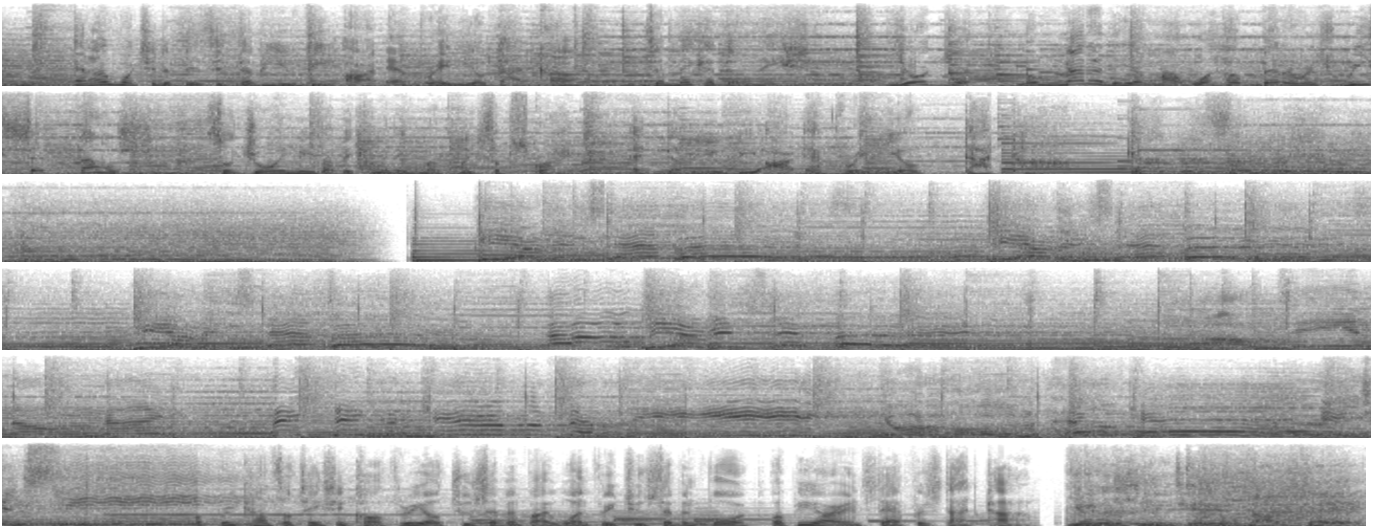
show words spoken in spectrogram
and I want you to visit WVRFradio.com to make a donation. Your gift, no matter the amount, will help veterans reset fellowship. So join me by becoming a monthly subscriber at WVRFradio.com. God bless America. Free consultation, call 302-751-3274 or prnstaffers.com. You're listening to Shaun's Take.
